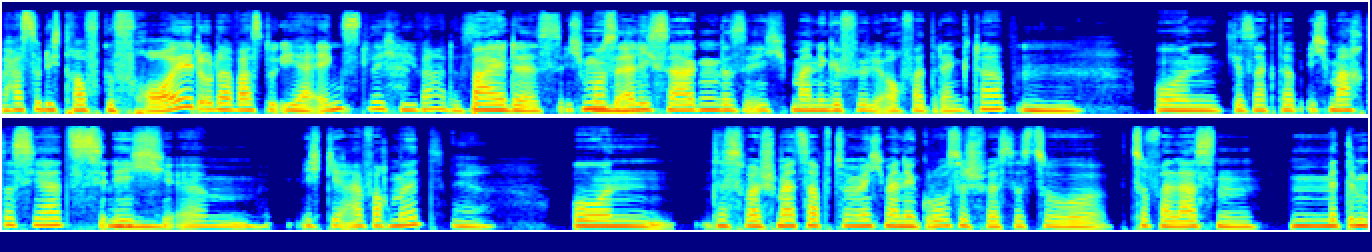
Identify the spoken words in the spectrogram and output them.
hast du dich drauf gefreut oder warst du eher ängstlich? Wie war das? Beides. Ich muss mhm. ehrlich sagen, dass ich meine Gefühle auch verdrängt habe mhm. und gesagt habe, ich mache das jetzt, mhm. ich ähm, ich gehe einfach mit. Ja. Und das war schmerzhaft für mich, meine große Schwester zu, zu verlassen, mit, dem,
